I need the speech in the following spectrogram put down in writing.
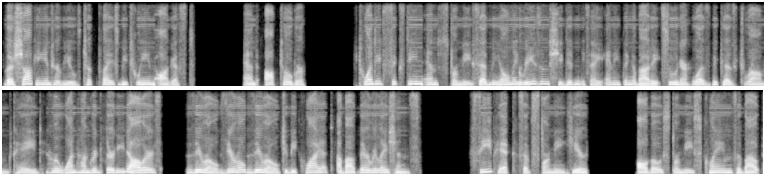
The shocking interviews took place between August and October 2016 and Stormy said the only reason she didn't say anything about it sooner was because Trump paid her $130,000 to be quiet about their relations. See pics of Stormy here. Although Stormy's claims about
